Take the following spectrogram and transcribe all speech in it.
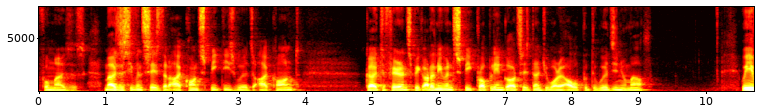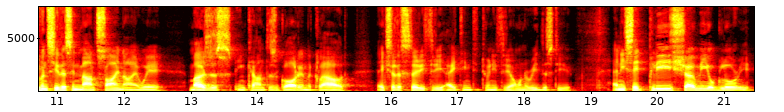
for Moses. Moses even says that I can't speak these words. I can't go to Pharaoh and speak. I don't even speak properly. And God says, Don't you worry, I will put the words in your mouth. We even see this in Mount Sinai where Moses encounters God in the cloud. Exodus 33 18 to 23. I want to read this to you. And he said, Please show me your glory.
